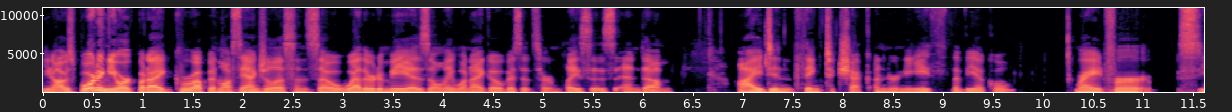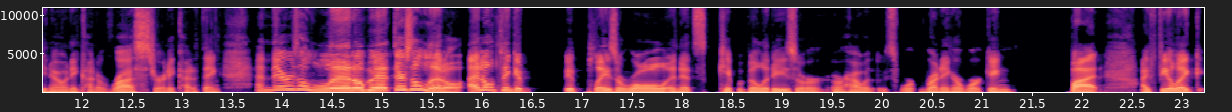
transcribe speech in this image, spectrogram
you know, I was born in New York, but I grew up in Los Angeles, and so weather to me is only when I go visit certain places. And um, I didn't think to check underneath the vehicle, right, for you know any kind of rust or any kind of thing. And there's a little bit. There's a little. I don't think it it plays a role in its capabilities or or how it's running or working. But I feel like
